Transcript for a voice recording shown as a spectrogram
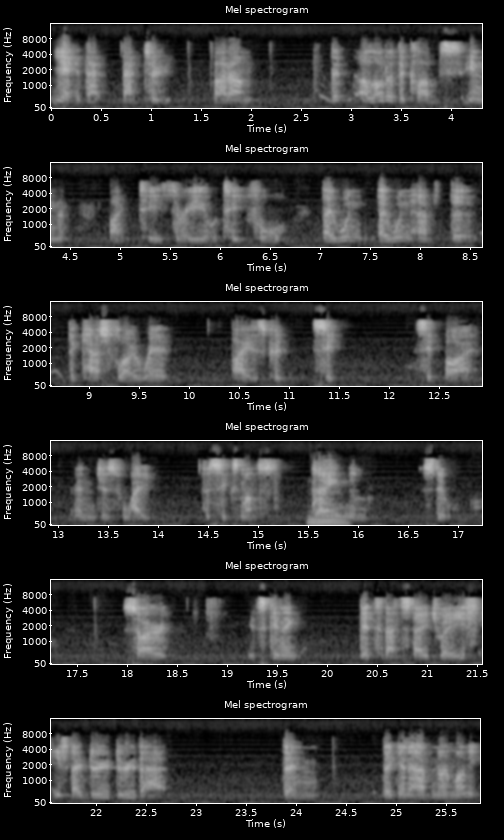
Yeah, that that too. But um, the, a lot of the clubs in like T three or T four, they wouldn't they wouldn't have the, the cash flow where players could sit sit by and just wait for six months No. paying them still. So it's gonna get to that stage where if, if they do do that, then they're gonna have no money.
